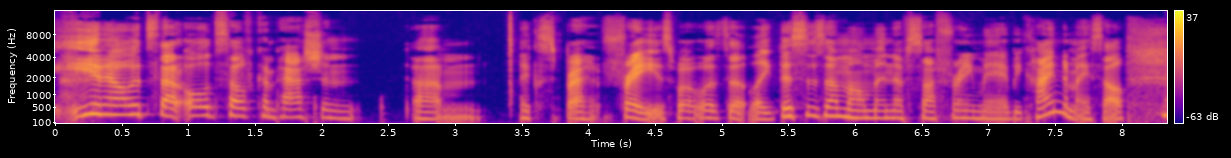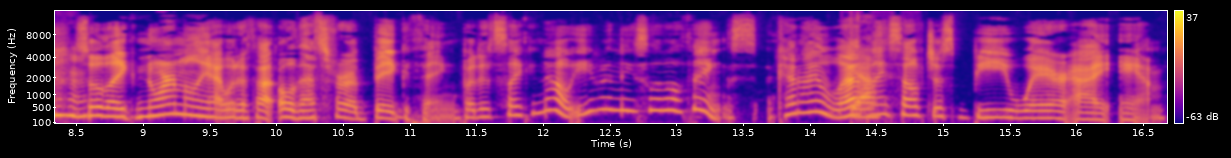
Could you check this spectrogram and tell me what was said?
you know it's that old self-compassion um express phrase what was it like this is a moment of suffering may i be kind to myself Mhm. so like normally I would have thought, oh, that's for a big thing, but it's like no, even these little things. Can I let Yeah. myself just be where I am?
